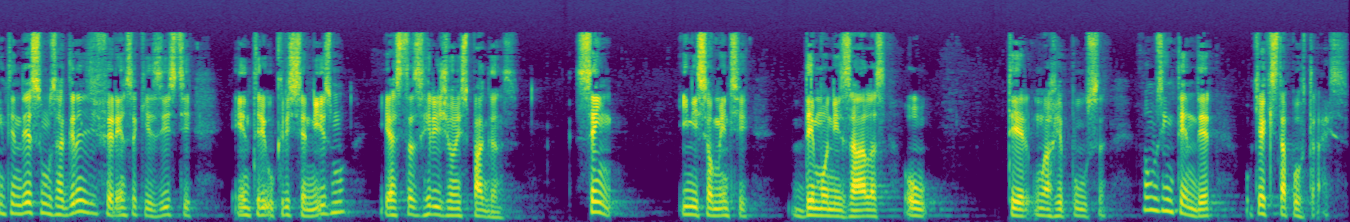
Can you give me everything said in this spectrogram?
entendêssemos a grande diferença que existe entre o cristianismo e estas religiões pagãs, sem inicialmente demonizá-las ou ter uma repulsa. Vamos entender o que é que está por trás.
